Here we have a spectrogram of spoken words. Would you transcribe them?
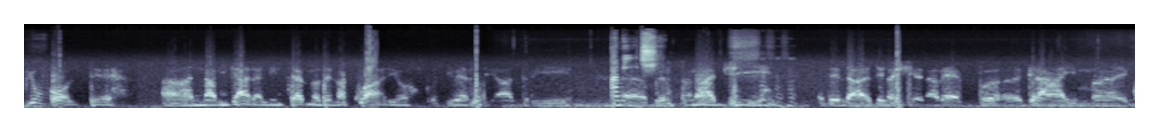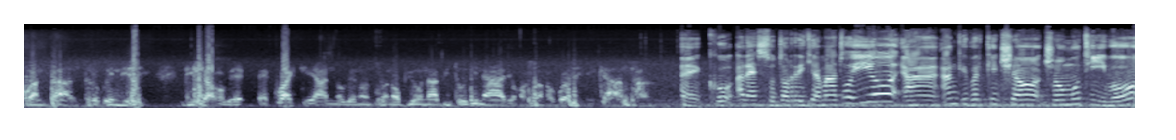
più volte a navigare all'interno dell'acquario con diversi altri eh, personaggi della, della scena rap, eh, grime e quant'altro, quindi sì, diciamo che è qualche anno che non sono più un abitudinario ma sono quasi di casa. Ecco, adesso ti ho richiamato io, eh, anche perché c'è, un motivo,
